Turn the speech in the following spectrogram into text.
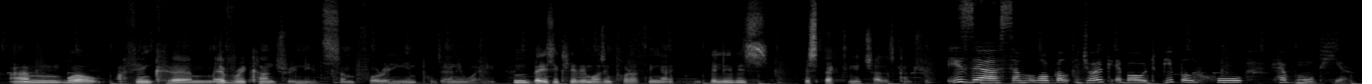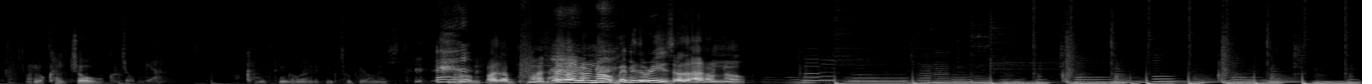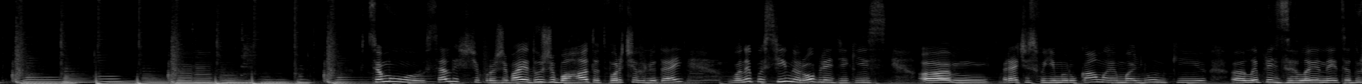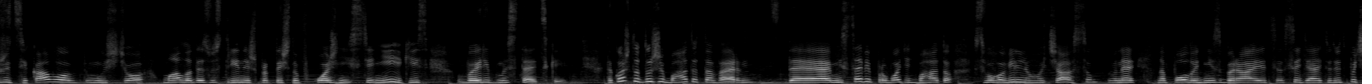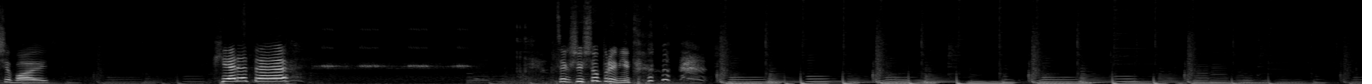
Um, well, I think um, every country needs some foreign input anyway. And basically, the most important thing I believe is respecting each other's country. Is there some local joke about people who have moved here? A local joke. Joke, yeah. I can't think of anything to be honest. No, but, uh, but I, I don't know. Maybe there is. I, I don't know. Цьому селищі проживає дуже багато творчих людей. Вони постійно роблять якісь ем, речі своїми руками, малюнки, е, липлять з глини. І це дуже цікаво, тому що мало де зустрінеш практично в кожній стіні якийсь виріб мистецький. Також тут дуже багато таверн, де місцеві проводять багато свого вільного часу. Вони на полудні збираються, сидять, відпочивають. Херете! Це якщо що, привіт.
